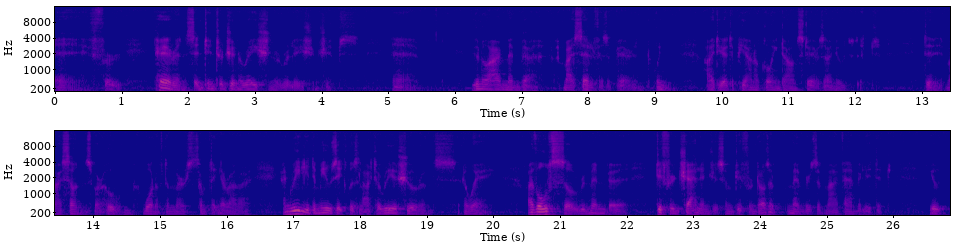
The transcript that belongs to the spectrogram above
uh, for parents and intergenerational relationships. Uh, you know, I remember myself as a parent when I'd hear the piano going downstairs, I knew the, my sons were home, one of them or something or other. And really the music was like a reassurance in a way. I've also remember different challenges from different other members of my family that you'd,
